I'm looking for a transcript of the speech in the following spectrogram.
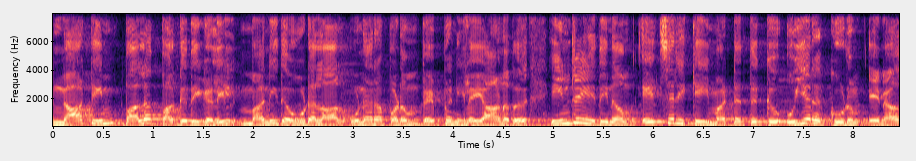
நாட்டின் பல பகுதிகளில் மனித உடலால் உணரப்படும் வெப்பநிலையானது இன்றைய தினம் எச்சரிக்கை மட்டத்துக்கு உயரக்கூடும் என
